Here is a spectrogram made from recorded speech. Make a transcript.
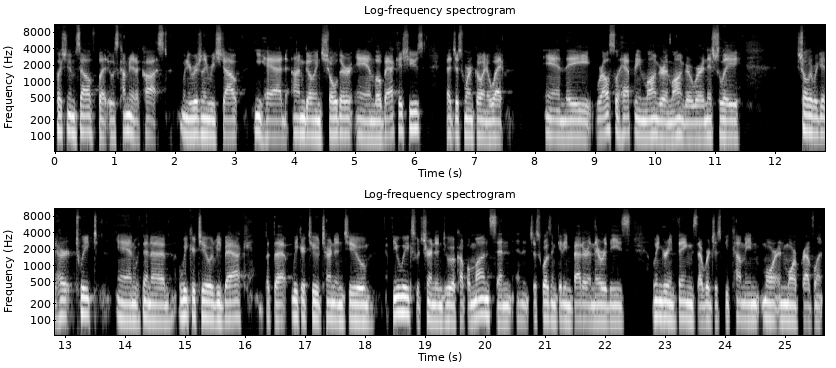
pushing himself, but it was coming at a cost. When he originally reached out, he had ongoing shoulder and low back issues that just weren't going away. And they were also happening longer and longer, where initially shoulder would get hurt, tweaked, and within a, week or two would be back. But that week or two turned into a few weeks, which turned into a couple months, and and it just wasn't getting better. And there were these lingering things that were just becoming more and more prevalent.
